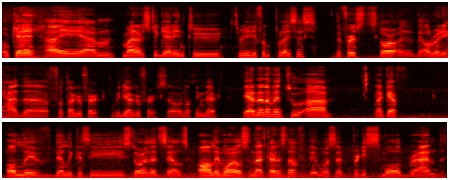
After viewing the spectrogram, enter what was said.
Okay, I um, managed to get into three different places. The first store, uh, they already had a photographer, videographer, so nothing there. Yeah, and then I went to uh, like a olive delicacy store that sells olive oils and that kind of stuff. It was a pretty small brand,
